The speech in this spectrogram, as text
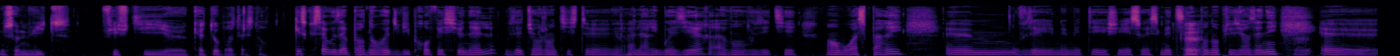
nous sommes 8, 50 euh, cathos protestants. Qu'est-ce que ça vous apporte dans votre vie professionnelle? Vous êtes urgentiste euh, à la Riboisière. Avant, vous étiez à Ambroise Paré. Euh, vous avez même été chez SOS Médecins pendant plusieurs années. Euh,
